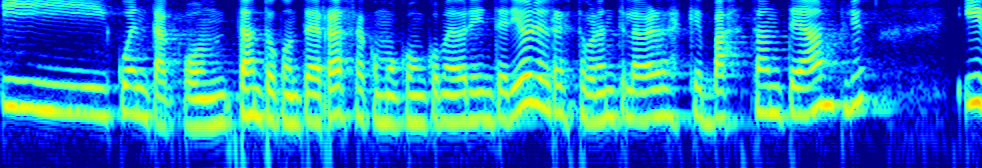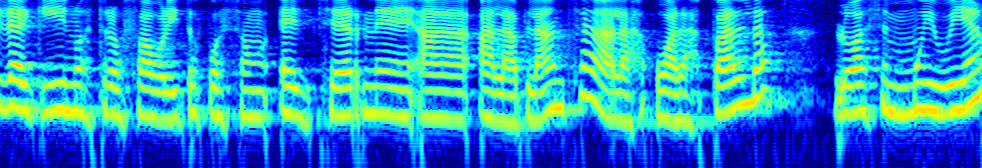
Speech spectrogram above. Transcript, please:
Y cuenta con tanto con terraza como con comedor interior. El restaurante la verdad es que es bastante amplio. Y de aquí nuestros favoritos pues son el cherne a, la plancha a o a la espalda. Lo hacen muy bien.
